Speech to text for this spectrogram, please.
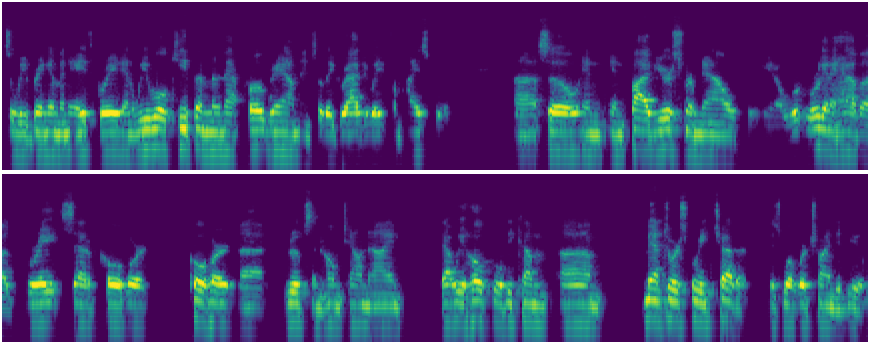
so we bring them in eighth grade, and we will keep them in that program until they graduate from high school. Uh, so in in five years from now, you know, we're, we're going to have a great set of cohort cohort uh, groups in Hometown Nine that we hope will become um, mentors for each other. Is what we're trying to do.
